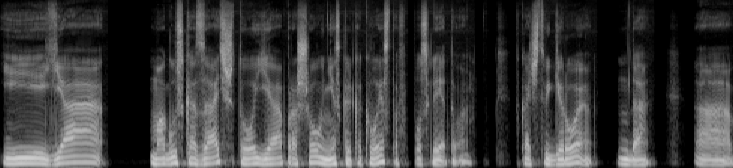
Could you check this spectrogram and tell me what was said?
и я могу сказать, что я прошел несколько квестов после этого в качестве героя, да. А,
